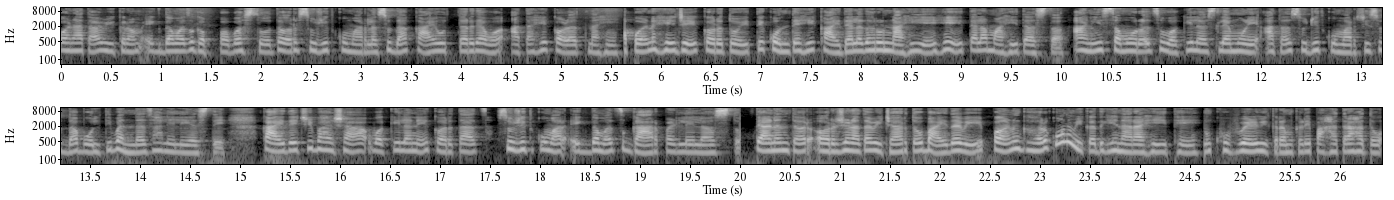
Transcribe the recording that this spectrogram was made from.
पण आता विक्रम एकदमच गप्प बसतो तर सुजित कुमारला सुद्धा काय उत्तर द्यावं आता हे कळत नाही. आपण हे जे करतोय ते कोणत्याही कायद्याला धरून नाहीये हे त्याला माहीत असतं. आणि समोरच वकील असल्यामुळे आता सुजित कुमारची सुद्धा बोलती बंद झालेली असते. कायद्याची भाषा वकिलाने करताच सुजित कुमार एकदमच गार पडलेला असतो. त्यानंतर अर्जुन आता विचारतो बाय द वे पण घर कोण विकत घेणार आहे इथे? खूप वेळ विक्रमकडे पाहत राहतो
